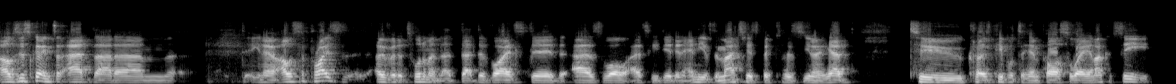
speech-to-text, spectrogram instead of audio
I was just going to add that, um, you know, I was surprised over the tournament that, that Device did as well as he did in any of the matches because, you know, he had two close people to him pass away. And I could see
